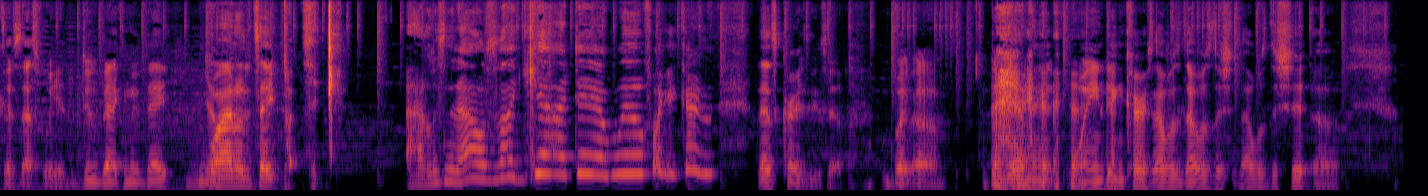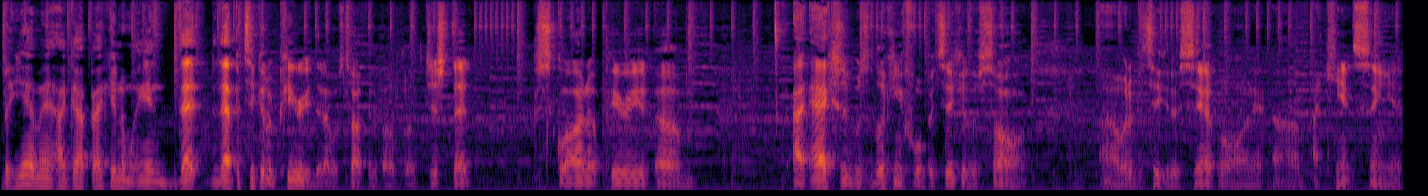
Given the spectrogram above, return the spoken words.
because that's what he had to do back in the day. Yep. Rewind on the tape. I listened to that. I was like, God damn, Will fucking curse. That's crazy as hell. But um, but yeah, man, Wayne didn't curse. That was that was the that was the shit. Uh, but yeah, man, I got back into in that that particular period that I was talking about, though, just that squad up period. Um, I actually was looking for a particular song uh, with a particular sample on it. Um, I can't sing it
